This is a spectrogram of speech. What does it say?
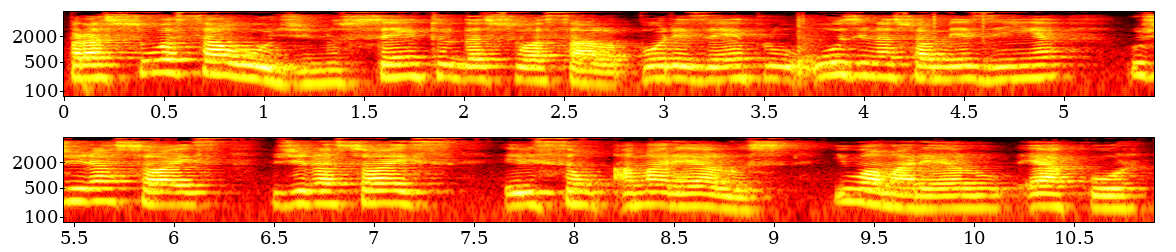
Para sua saúde, no centro da sua sala, por exemplo, use na sua mesinha os girassóis. Os girassóis, eles são amarelos e o amarelo é a cor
